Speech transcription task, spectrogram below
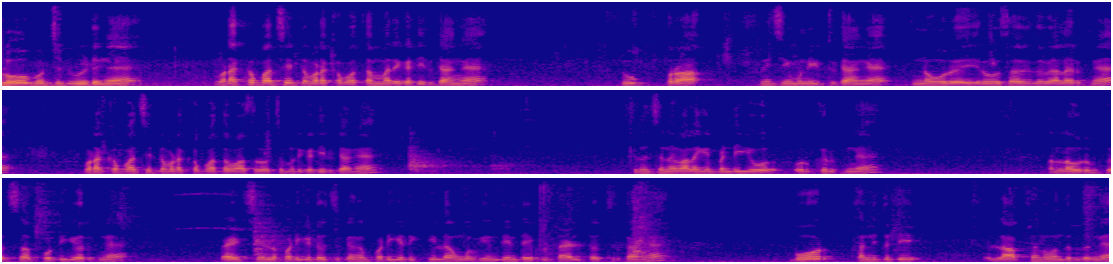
லோ பட்ஜெட் வீடுங்க. வடக்க பார்த்த சைட்டில் வடக்க பார்த்த மாதிரி கட்டியிருக்காங்க. சூப்பராக ஃபினிஷிங் பண்ணிகிட்டு இருக்காங்க இன்னும் ஒரு இருபது சதவீதம் வேலை இருக்குங்க. வடக்க பார்த்த சைட்டில் வடக்க பார்த்த வாசல் வச்ச மாதிரி கட்டியிருக்காங்க. சின்ன சின்ன வேலைக்கு பெண்டிகை ஒர்க் இருக்குங்க. நல்லா ஒரு பெருசாக போட்டிக்கோ இருக்குங்க. ரைட் சைடில் படிக்கட்டு வச்சுருக்காங்க. படிக்கட்டு கீழே உங்களுக்கு இந்தியன் டைப்பில் டைல்ட் வச்சுருக்காங்க. போர் தண்ணி தொட்டி எல்லா ஆப்ஷனும் வந்துடுதுங்க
